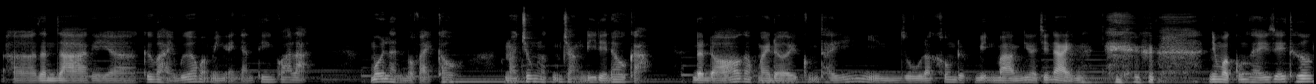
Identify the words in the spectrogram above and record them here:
À, dần dà thì à, cứ vài bữa bọn mình lại nhắn tin qua lại. Mỗi lần một vài câu nói chung là cũng chẳng đi đến đâu cả. Đợt đó gặp ngoài đời cũng thấy nhìn dù là không được mịn màng như ở trên ảnh. Nhưng mà cũng thấy dễ thương.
